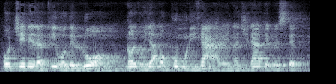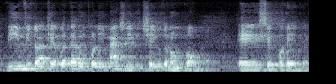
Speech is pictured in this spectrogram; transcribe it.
o generativo dell'uomo. Noi vogliamo comunicare, immaginate queste. Vi invito anche a guardare un po' le immagini che ci aiutano un po', eh, se potete.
